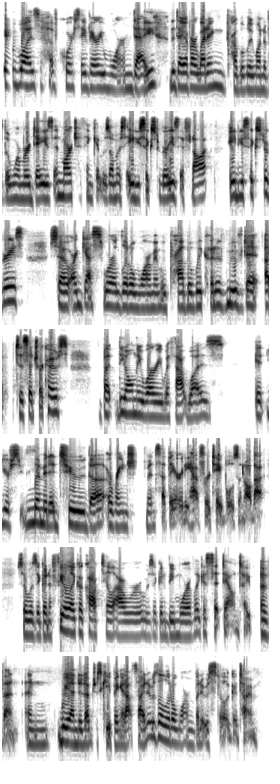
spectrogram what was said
It was, of course, a very warm day. The day of our wedding, probably one of the warmer days in March. I think it was almost 86 degrees, if not 86 degrees. So our guests were a little warm and we probably could have moved it up to Citricos. But the only worry with that was it you're limited to the arrangements that they already have for tables and all that. So was it going to feel like a cocktail hour or was it going to be more of like a sit down type event? And we ended up just keeping it outside. It was a little warm, but it was still a good time.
